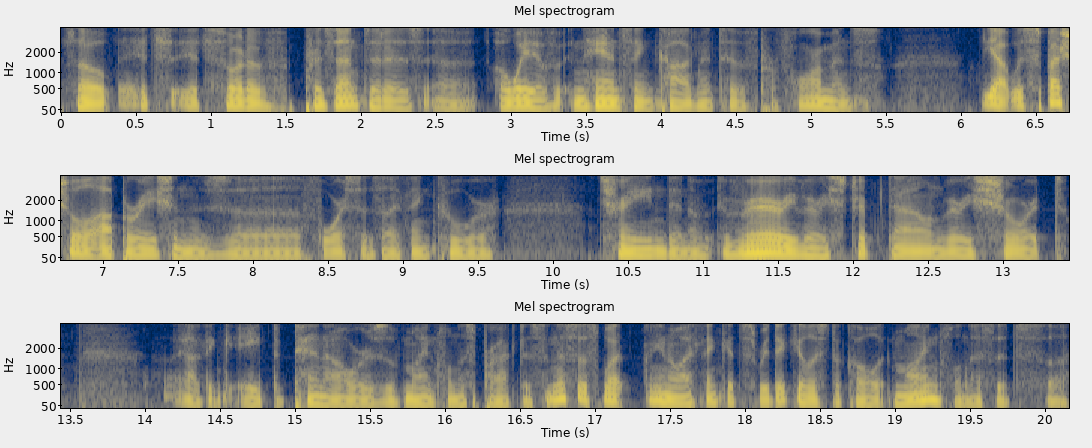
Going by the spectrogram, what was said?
so it's it's sort of presented as a, a, way of enhancing cognitive performance. Yeah, it was special operations uh, forces, I think, who were trained in a very, very stripped down, very short, I think eight to ten hours of mindfulness practice. And this is what you know. I think it's ridiculous to call it mindfulness. It's uh,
